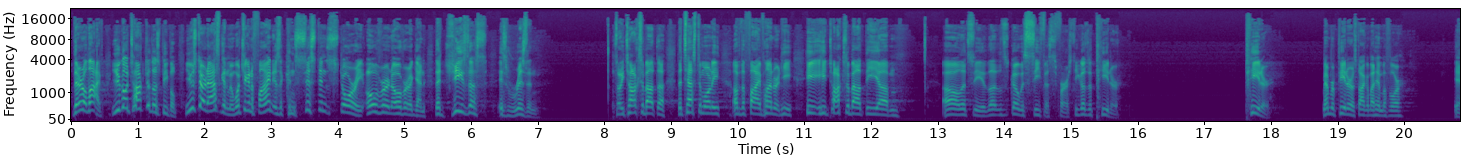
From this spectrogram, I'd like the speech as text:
they're alive. You go talk to those people. You start asking them, and what you're going to find is a consistent story over and over again that Jesus is risen. So he talks about the, the testimony of the 500. He, he, he talks about the, um, oh, let's see, let's go with Cephas first. He goes with Peter. Peter. Remember Peter? I was talking about him before? Yeah.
